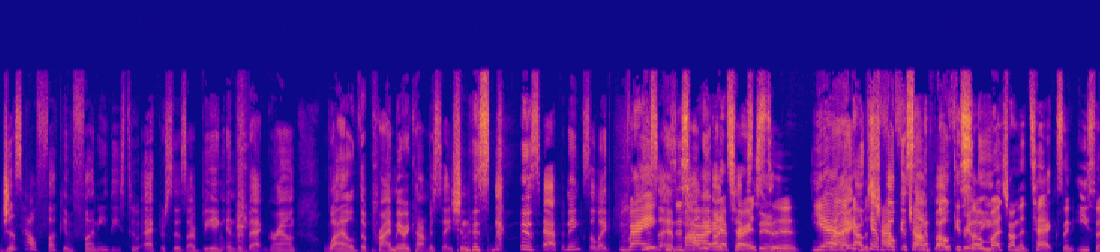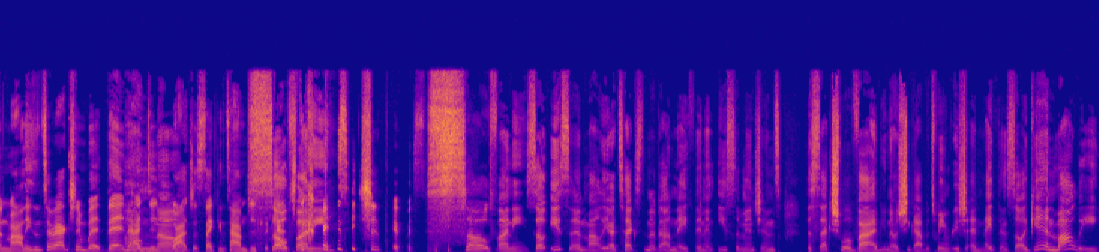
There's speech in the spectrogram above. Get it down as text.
just how fucking funny these two actresses are being in the background while the primary conversation is is happening. So like Right, Issa and it's Molly hard are at first texting. to yeah. Right, Like I was can't trying, focus trying on to focus so much on the text and Issa and Molly's interaction, but then I Oh, did no. watch a second time just to So catch funny. the crazy shit they was so funny. So Issa and Molly are texting about Nathan, and Issa mentions the sexual vibe, you know, she got between Risha and Nathan. So again, Molly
